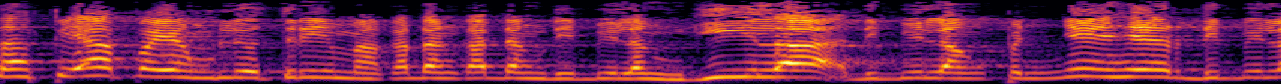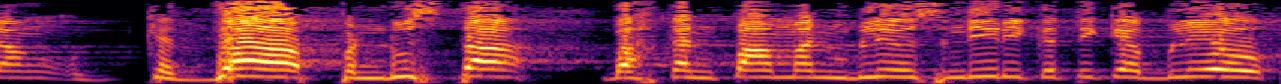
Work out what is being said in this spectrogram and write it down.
tapi apa yang beliau terima? Kadang-kadang dibilang gila, dibilang penyihir, dibilang kedap, pendusta. Bahkan paman beliau sendiri ketika beliau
